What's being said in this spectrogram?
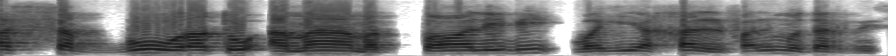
السبورت امام الطالب وهي خلف المدرس.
